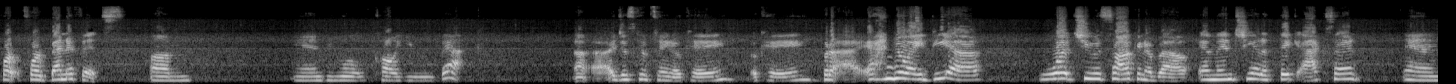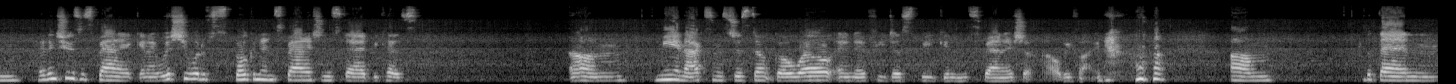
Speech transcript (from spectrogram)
for, for benefits. Um, and we will call you back. Uh, I just kept saying, okay, okay. But I, I had no idea what she was talking about. And then she had a thick accent, and I think she was Hispanic, and I wish she would have spoken in Spanish instead because um, me and accents just don't go well, and if you just speak in Spanish, I'll be fine. um, but then,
